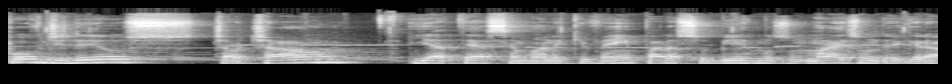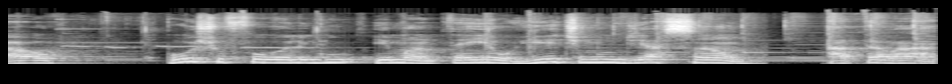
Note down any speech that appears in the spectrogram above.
Povo de Deus, tchau, tchau e até a semana que vem para subirmos mais um degrau. Puxe o fôlego e mantenha o ritmo de ação. Até lá!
